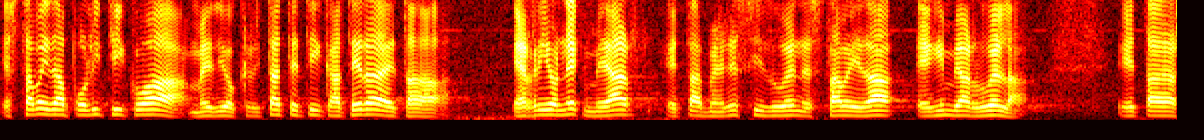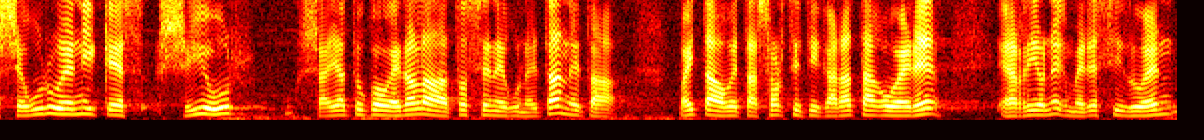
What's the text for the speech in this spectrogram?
eztabaida politikoa mediokritatetik atera eta herri honek mehar eta merezi duen eztabaida egin behar duela. Eta seguruenik ez ziur, saiatuko gerala datozen egunetan, eta baita hogeta sortzitik aratago ere, herri honek merezi duen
